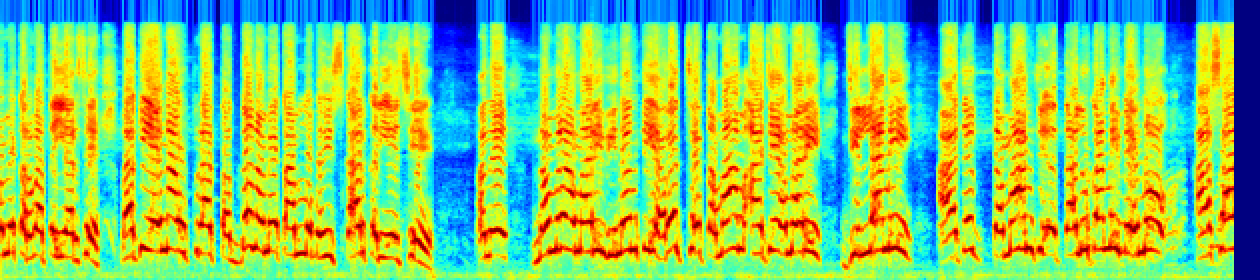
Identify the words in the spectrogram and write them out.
અમે કરવા તૈયાર છે. બાકી એના ઉપરાંત તદ્દન અમે કામનો બહિષ્કાર કરીએ છીએ. અને નમ્ર અમારી વિનંતી અરજ છે, તમામ આજે અમારી જિલ્લાની, આજે તમામ તાલુકાની બહેનો આશા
